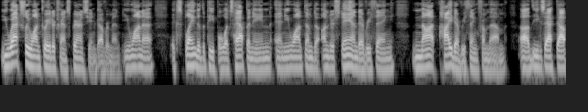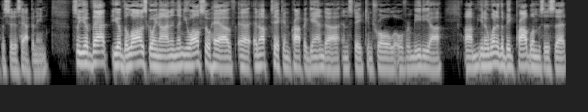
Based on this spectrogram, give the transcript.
You actually want greater transparency in government. You want to explain to the people what's happening and you want them to understand everything, not hide everything from them. Uh, the exact opposite is happening. So you have that, you have the laws going on, and then you also have uh, an uptick in propaganda and state control over media. Um, you know, one of the big problems is that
